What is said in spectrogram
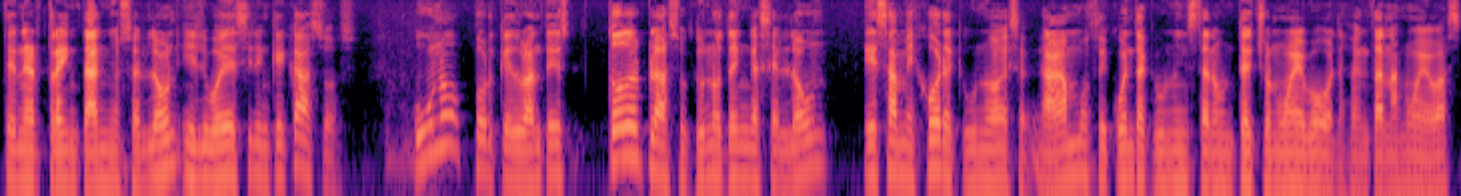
tener 30 años el loan y le voy a decir en qué casos. Uno, porque durante todo el plazo que uno tenga ese loan, esa mejora que uno, hagamos de cuenta que uno instala un techo nuevo o las ventanas nuevas,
